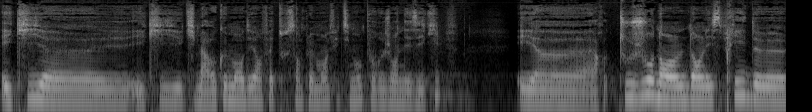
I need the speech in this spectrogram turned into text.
et qui et qui, m'a recommandé en fait tout simplement effectivement pour rejoindre les équipes. Et alors toujours dans l'esprit de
